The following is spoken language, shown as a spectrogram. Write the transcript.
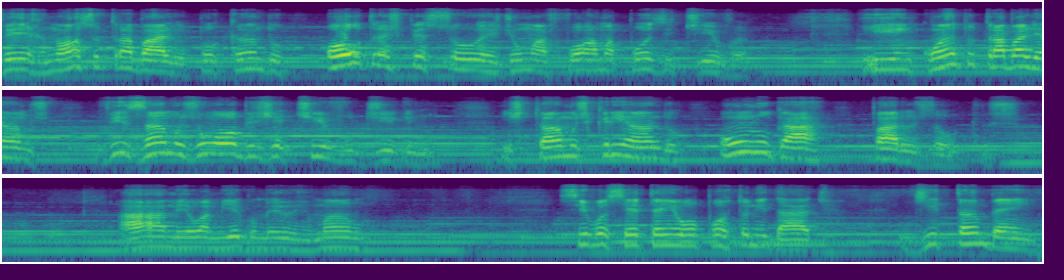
ver nosso trabalho tocando outras pessoas de uma forma positiva. E enquanto trabalhamos, visamos um objetivo digno. Estamos criando um lugar para os outros. Ah, meu amigo, meu irmão, se você tem a oportunidade de também,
